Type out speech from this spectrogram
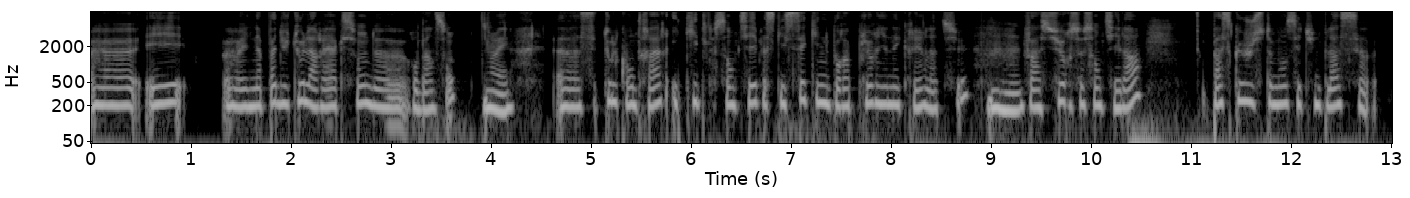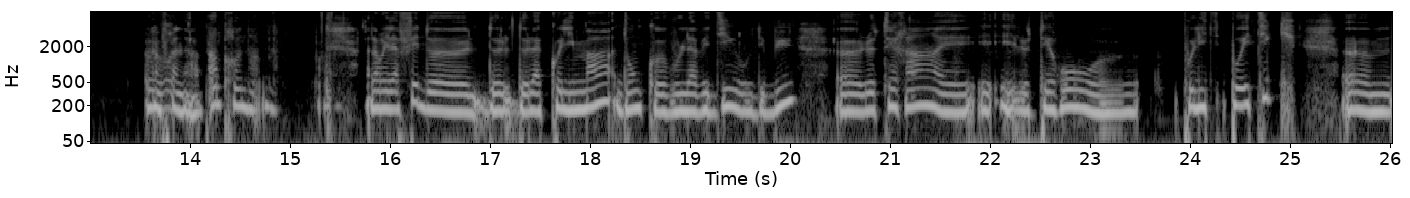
euh, et euh, il n'a pas du tout la réaction de Robinson, Ouais. C'est tout le contraire. Il quitte le sentier parce qu'il sait qu'il ne pourra plus rien écrire là-dessus, Mhm. enfin sur ce sentier-là, parce que justement c'est une place Imprenable. imprenable. Alors, il a fait de, de, de la Colima, donc vous l'avez dit au début, le terrain et, et- et le terreau poétique euh,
